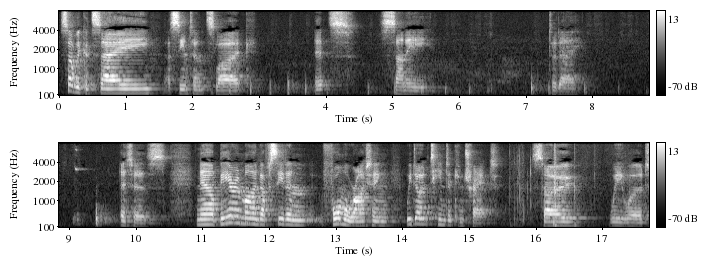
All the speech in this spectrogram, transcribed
So we could say a sentence like, It's sunny today. It is. Now, bear in mind, I've said in formal writing, we don't tend to contract. So we would,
